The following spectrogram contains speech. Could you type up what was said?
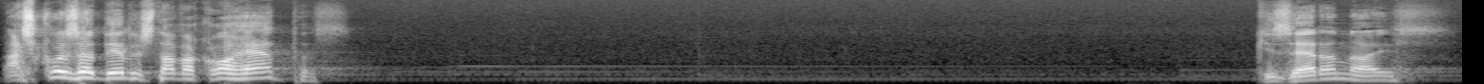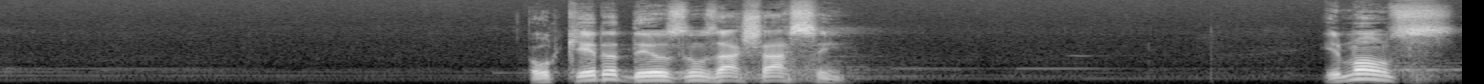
as coisas dele estavam corretas. Quisera nós. Ou queira Deus nos achar assim. Irmãos,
